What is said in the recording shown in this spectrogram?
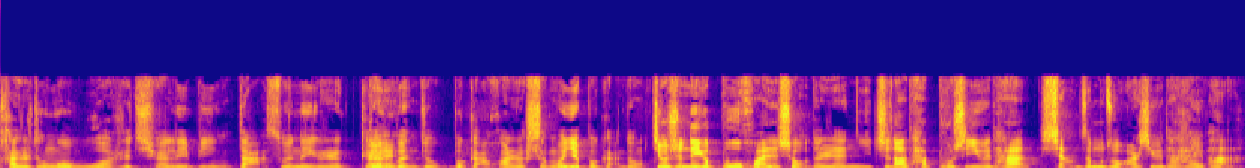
他是通过我是权力比你大，所以那个人根本就不敢还手，什么也不敢动。就是那个不还手的人，你知道他不是因为他想这么做，而是因为他害怕，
